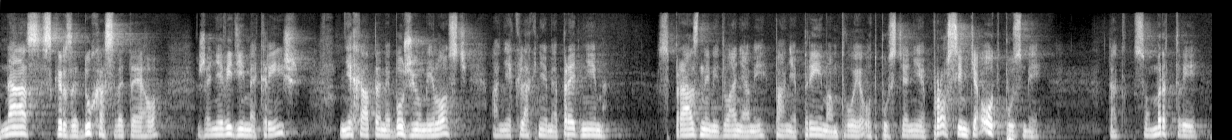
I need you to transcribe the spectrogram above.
nás skrze Ducha Svetého, že nevidíme kríž, nechápeme Božiu milosť a nekľakneme pred ním s prázdnymi dlaňami, Pane, príjmam Tvoje odpustenie, prosím ťa, odpust mi, tak som mŕtvy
